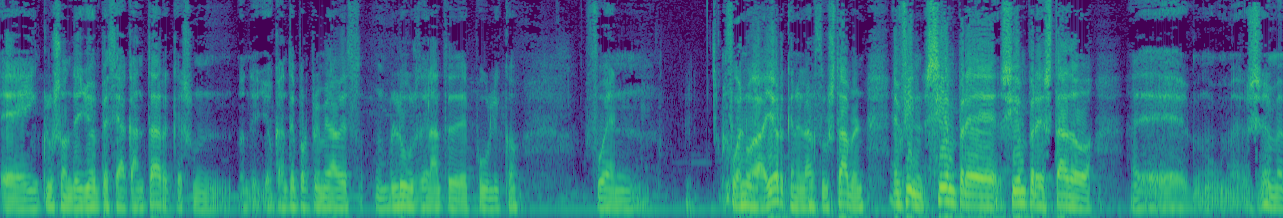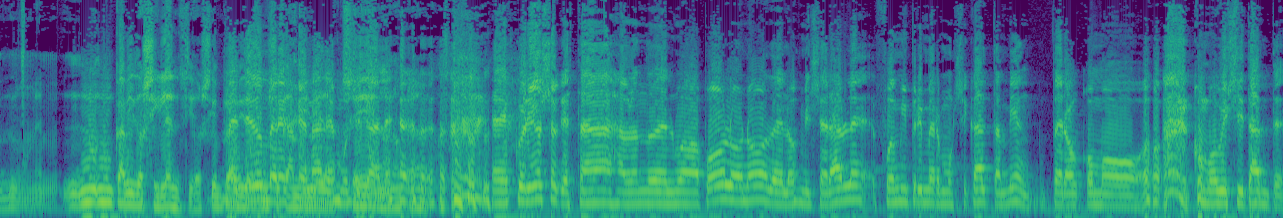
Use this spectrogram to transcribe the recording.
incluso donde yo empecé a cantar, que es un, donde yo canté por primera vez un blues delante de público, fue en fue en Nueva York, en el Arthur Tavern. En fin, siempre, siempre he estado eh, nunca ha habido silencio, siempre ha habido musicales. es curioso que estás hablando del nuevo Apolo, ¿no? De Los Miserables. Fue mi primer musical también, pero como, como visitante.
